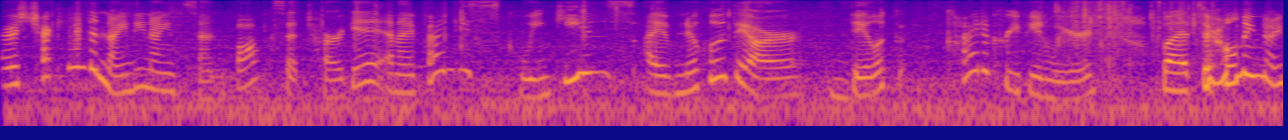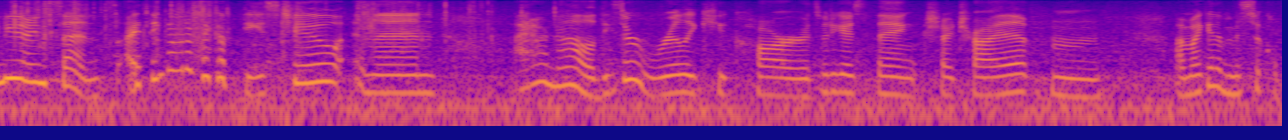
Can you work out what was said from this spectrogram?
I was checking the 99 cent box at Target and I found these squinkies. I have no clue what they are. They look kind of creepy and weird, but they're only 99 cents. I think I'm gonna pick up these two and then, I don't know, these are really cute cards. What do you guys think? Should I try it? Hmm, I might get a Mystical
